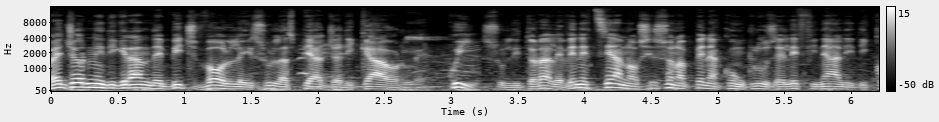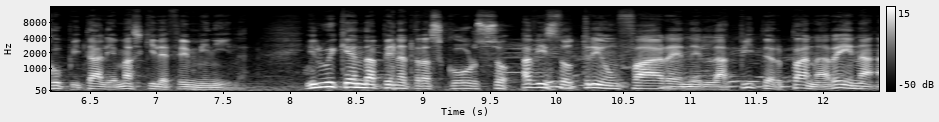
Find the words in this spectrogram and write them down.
Tre giorni di grande beach volley sulla spiaggia di Caorle. Qui, sul litorale veneziano, si sono appena concluse le finali di Coppa Italia maschile e femminile. Il weekend appena trascorso ha visto trionfare nella Peter Pan Arena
